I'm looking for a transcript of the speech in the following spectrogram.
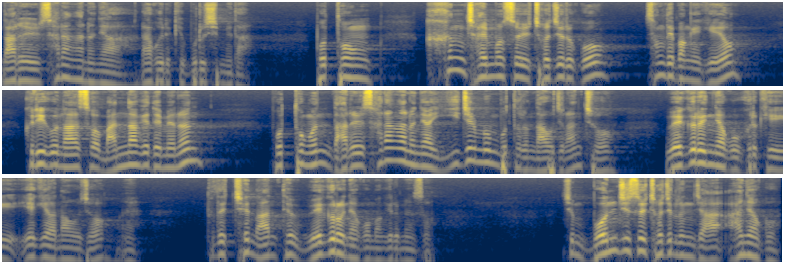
나를 사랑하느냐라고 이렇게 물으십니다. 보통 큰 잘못을 저지르고 상대방에게요. 그리고 나서 만나게 되면은 보통은 나를 사랑하느냐 이 질문부터는 나오진 않죠. 왜 그랬냐고 그렇게 얘기가 나오죠. 예. 도대체 나한테 왜 그러냐고 막 이러면서 지금 뭔 짓을 저질렀는지 아, 아냐고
